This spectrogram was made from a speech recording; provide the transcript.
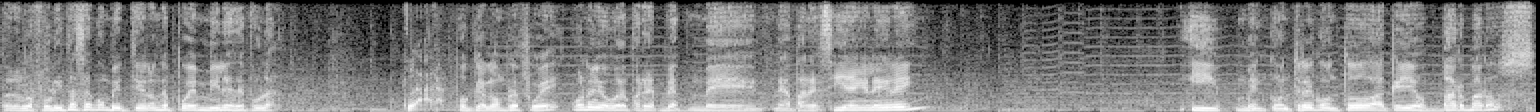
pero los fulitas se convirtieron después en miles de fulas. Claro. Porque el hombre fue, bueno, yo me, aparecía en el Egren y me encontré con todos aquellos bárbaros.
